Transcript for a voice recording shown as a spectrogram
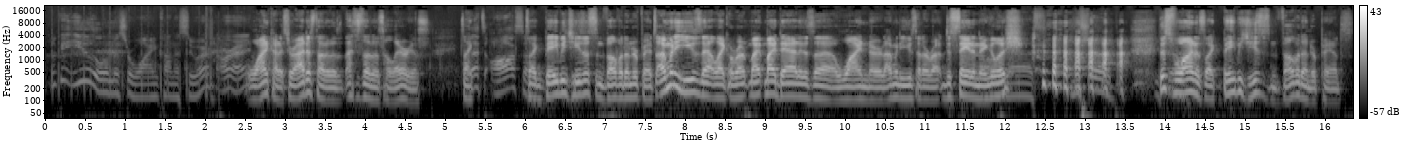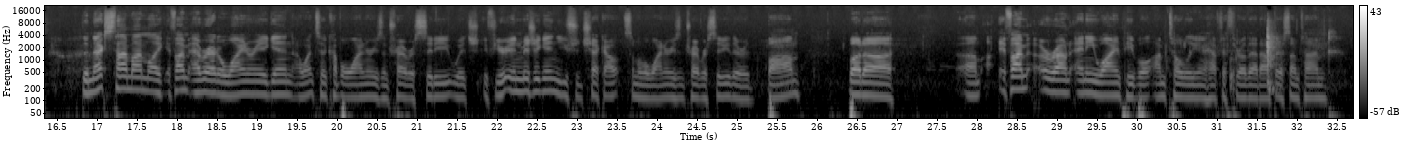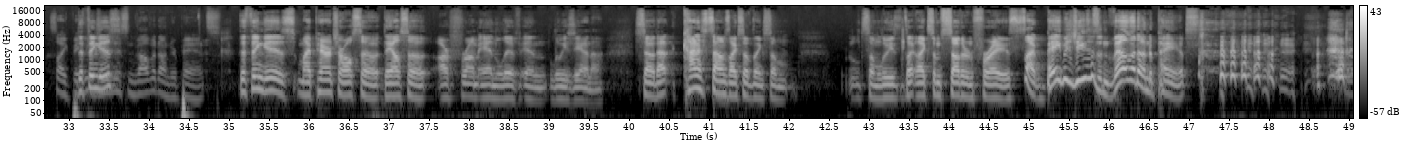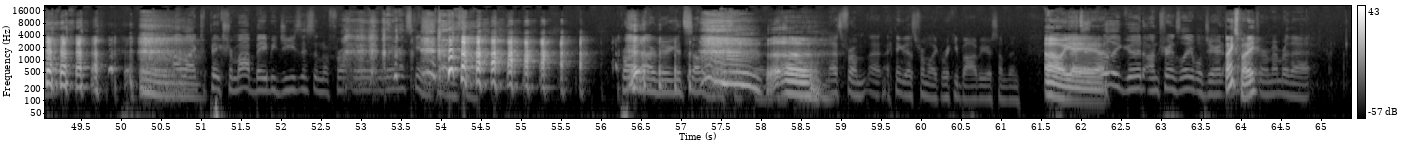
look at you, little Mr. Wine connoisseur. All right, Wine connoisseur. I just thought it was. I just thought it was hilarious. It's like that's awesome. it's like baby Jesus in velvet underpants. I'm gonna use that like around. My, my dad is a wine nerd. I'm gonna use that around. Just say it in English. Oh, yes. You should. You this should. wine is like baby Jesus in velvet underpants. The next time I'm like, if I'm ever at a winery again, I went to a couple wineries in Traverse City. Which, if you're in Michigan, you should check out some of the wineries in Traverse City. They're bomb. But uh, um, if I'm around any wine people, I'm totally gonna have to throw that out there sometime. It's like baby thing is- in velvet underpants. The thing is, my parents are also they also are from and live in Louisiana, so that kind of sounds like something some some Louis like, like some southern phrase. It's like baby Jesus in velvet underpants. I like to picture my baby Jesus in the front row over there in Probably not a very good song. uh, that's from uh, I think that's from like Ricky Bobby or something. oh yeah, That's yeah, yeah. really good, untranslatable, Jared. Thanks, I'm gonna have buddy. To remember that.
